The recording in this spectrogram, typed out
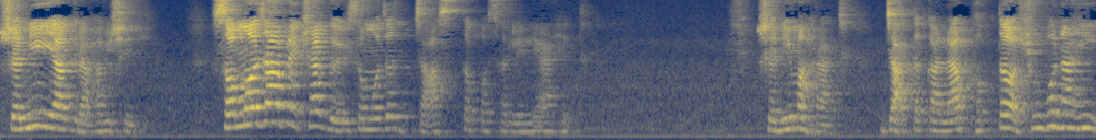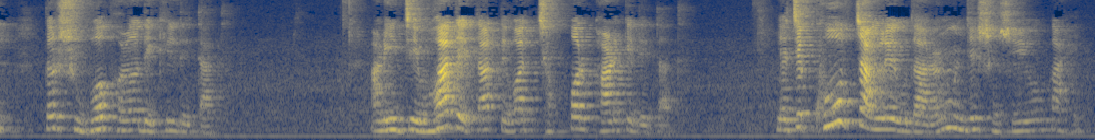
शनी या ग्रहाविषयी समजापेक्षा गैरसमज जास्त पसरलेले आहेत. शनी महाराज जातकाला फक्त अशुभ नाही तर शुभ फळं देखील देतात. आणि जेव्हा देतात तेव्हा छप्पर फाडके देतात. याचे खूप चांगले उदाहरण म्हणजे शशयोग आहे.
